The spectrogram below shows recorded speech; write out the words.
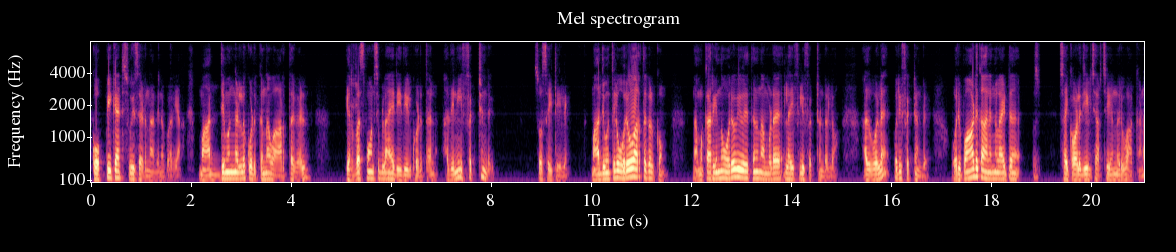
കോപ്പി കാറ്റ് സൂയിസൈഡ് എന്ന് അതിനെ പറയാം. മാധ്യമങ്ങളിൽ കൊടുക്കുന്ന വാർത്തകൾ ഇറസ്പോൺസിബിളായ രീതിയിൽ കൊടുത്താൽ അതിന് ഇഫക്റ്റ് ഉണ്ട് സൊസൈറ്റിയിൽ മാധ്യമത്തിലെ ഓരോ വാർത്തകൾക്കും നമുക്കറിയുന്ന ഓരോ വിവരത്തിനും നമ്മുടെ ലൈഫിൽ ഇഫക്റ്റ് ഉണ്ടല്ലോ. അതുപോലെ ഒരു ഇഫക്റ്റ് ഉണ്ട്. ഒരുപാട് കാലങ്ങളായിട്ട് സൈക്കോളജിയിൽ ചർച്ച ചെയ്യുന്ന ഒരു വാക്കാണ്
